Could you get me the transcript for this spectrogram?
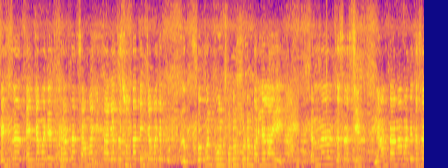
त्यांचं त्यांच्यामध्ये खरं तर सामाजिक कार्याचं सुद्धा त्यांच्यामध्ये तो- पण गुण कुठून कुठून भरलेला आहे. त्यांना जसं शि- ज्ञानदानामध्ये जसं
